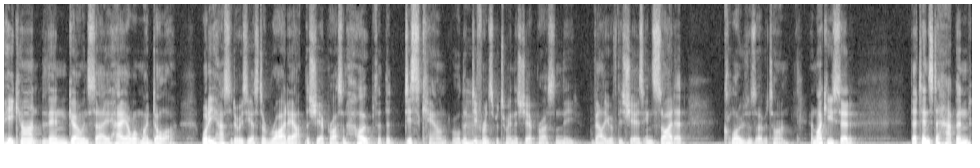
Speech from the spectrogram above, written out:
he can't then go and say, hey, I want my dollar. What he has to do is he has to write out the share price and hope that the discount or the Mm. difference between the share price and the value of the shares inside it closes over time. And like you said, that tends to happen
